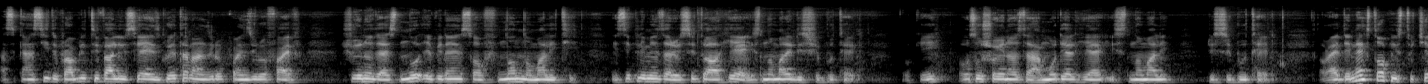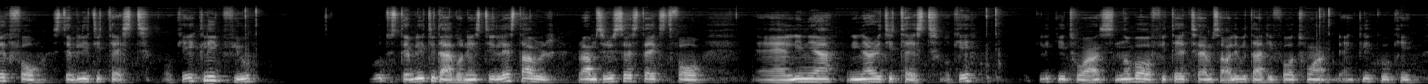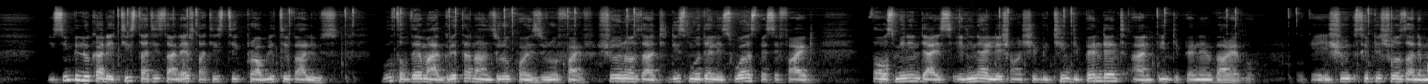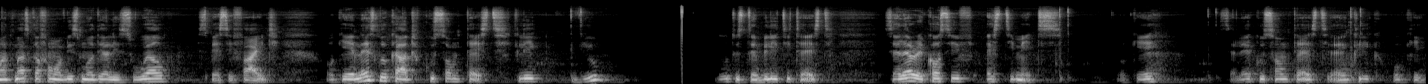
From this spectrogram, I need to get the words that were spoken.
As you can see the probability values here is greater than 0.05 showing there's no evidence of non-normality. It simply means the residual here is normally distributed okay? Also showing us that our model here is normally distributed. All right the next step is to check for stability test okay? Click view go to stability diagnostic let's start with ramsey text for uh, linear linearity test okay? Click it once number of fitted terms i'll leave it at default one then click ok. You simply look at the t statistic and f statistic probability values. Both of them are greater than 0.05 showing us that this model is well specified thus meaning there is a linear relationship between dependent and independent variable. Okay it should, simply shows that the mathematical form of this model is well specified okay let's look at CUSUM test. Click view. Go to stability test. Select recursive estimates. Okay select CUSUM test and click ok.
